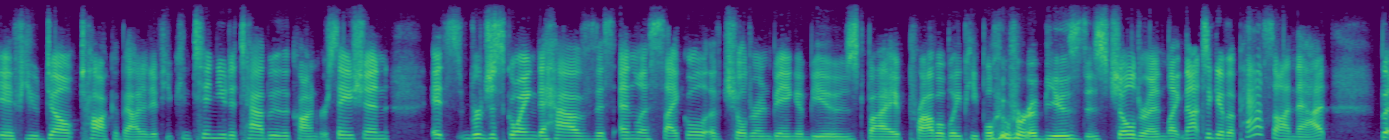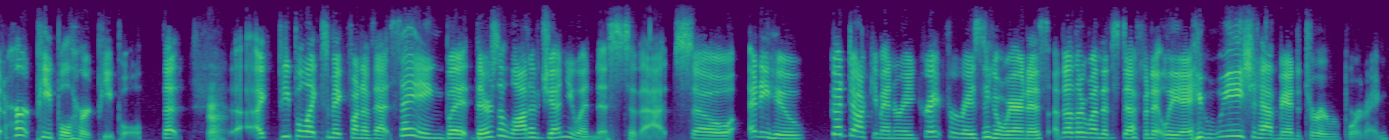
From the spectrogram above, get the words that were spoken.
if you don't talk about it. If you continue to taboo the conversation, it's we're just going to have this endless cycle of children being abused by probably people who were abused as children. Like not to give a pass on that, but hurt people hurt people. That Yeah. I, people like to make fun of that saying, but there's a lot of genuineness to that. So, anywho, good documentary, great for raising awareness. Another one that's definitely a we should have mandatory reporting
